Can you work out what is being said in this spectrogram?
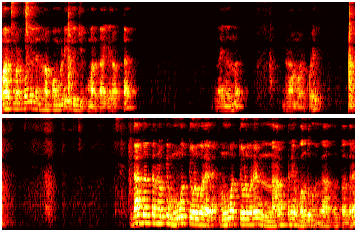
ಮಾರ್ಕ್ ಮಾಡ್ಕೊಂಡು ಇದನ್ನು ಹಾಕೊಂಡ್ಬಿಡಿ ಇದು ಜಿಪ್ ಮಾರ್ಕ್ ಆಗಿರುತ್ತೆ. ಲೈನನ್ನು ಡ್ರಾ ಮಾಡ್ಕೊಳ್ಳಿ. ಇದಾದ ನಂತರ ನಮಗೆ ಮೂವತ್ತೇಳುವರೆ ಇದೆ. ಮೂವತ್ತೇಳುವರೆ ನಾಲ್ಕನೇ ಒಂದು ಭಾಗ ಅಂತಂದರೆ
